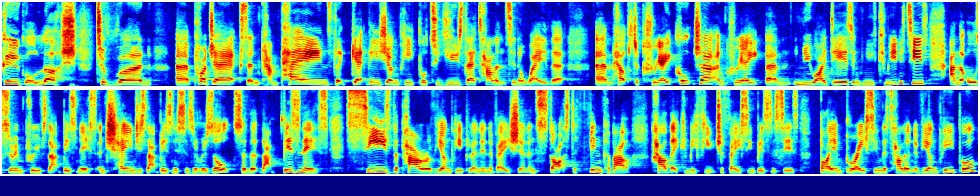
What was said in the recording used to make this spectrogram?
Google, Lush, to run uh, projects and campaigns that get these young people to use their talents in a way that um, helps to create culture and create um, new ideas and new communities, and that also improves that business and changes that business as a result, so that that business sees the power of young people and innovation and starts to think about how they can be future-facing businesses by embracing the talent of young people.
